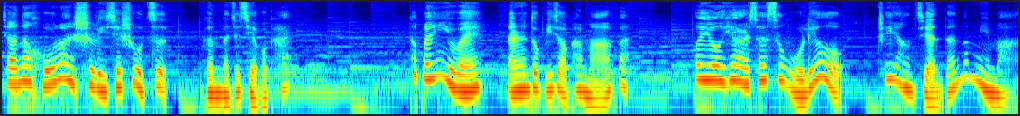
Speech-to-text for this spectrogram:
贾娜胡乱试了一些数字，根本就解不开。她本以为男人都比较怕麻烦，会用一二三四五六这样简单的密码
